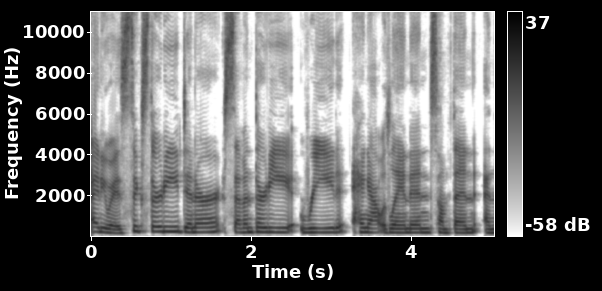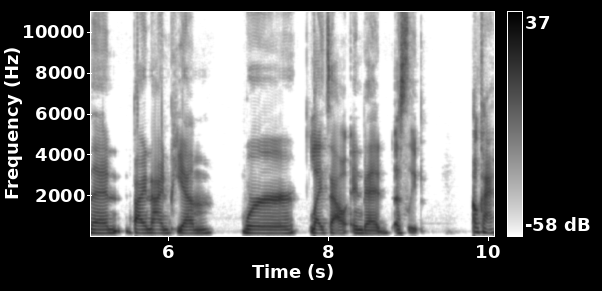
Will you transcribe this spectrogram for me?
Anyways, six thirty dinner, seven thirty read, hang out with Landon, something, and then by nine p.m. we're lights out in bed, asleep. Okay,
